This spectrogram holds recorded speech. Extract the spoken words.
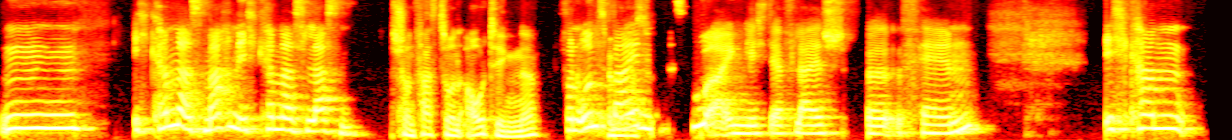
Mm, ich kann das machen, ich kann das lassen schon fast so ein Outing, ne? Von uns beiden bist du eigentlich der Fleisch-Fan. Äh, ich kann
